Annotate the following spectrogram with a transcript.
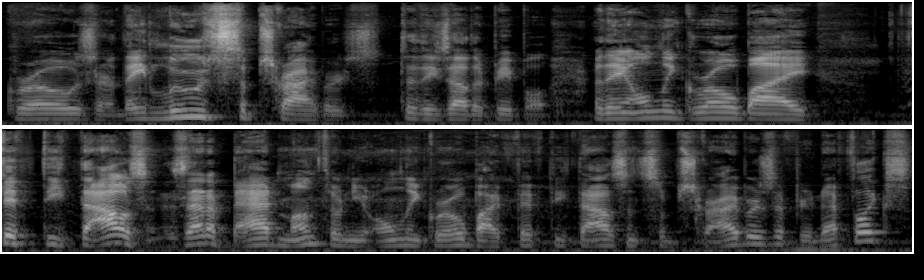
grows or they lose subscribers to these other people or they only grow by 50,000. Is that a bad month when you only grow by 50,000 subscribers if you're Netflix?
